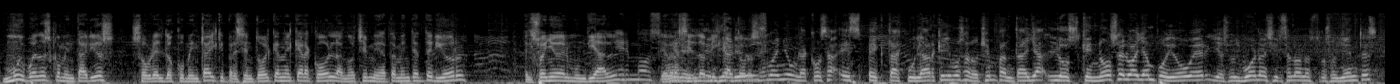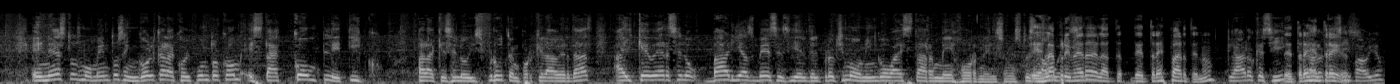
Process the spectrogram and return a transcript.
muy buenos comentarios sobre el documental que presentó el canal Caracol la noche inmediatamente anterior, El sueño del Mundial Hermoso. de Brasil el, el diario del 2014. sueño, una cosa espectacular que vimos anoche en pantalla. Los que no se lo hayan podido ver, y eso es bueno decírselo a nuestros oyentes, en estos momentos en golcaracol.com está completico para que se lo disfruten, porque la verdad hay que vérselo varias veces y el del próximo domingo va a estar mejor, Nelson. Esto Es la buenísimo. primera de, la, de tres partes, ¿no? Claro que sí. de tres claro que entregas. sí, Fabio.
